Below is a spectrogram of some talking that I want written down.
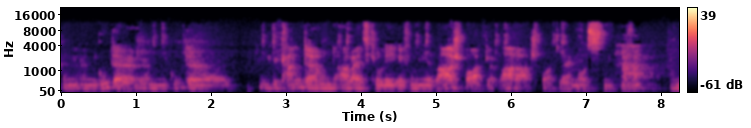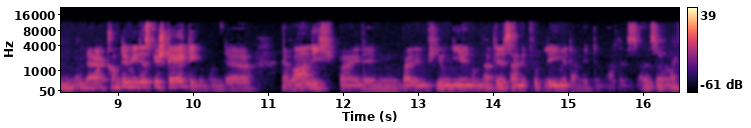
ein, ein, guter, ein guter Bekannter und Arbeitskollege von mir war Sportler, war Radsportler im Osten. Aha. Und, und er konnte mir das bestätigen. Und er, er war nicht bei den, bei den Pionieren und hatte seine Probleme damit und alles. Also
